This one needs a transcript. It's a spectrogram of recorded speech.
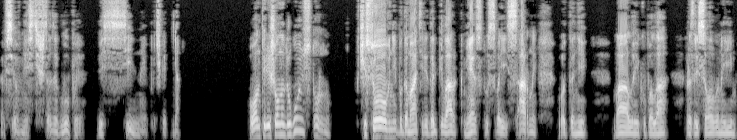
а все вместе что-то глупое, бессильная почкотня. Он перешел на другую сторону, к часовне Богоматери Дальпилар, к месту своей сарны. Вот они, малые купола, разрисованные им,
